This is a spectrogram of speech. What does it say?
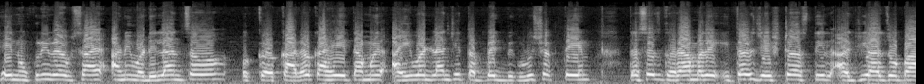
हे नोकरी व्यवसाय आणि वडिलांचं कारक आहे. त्यामुळे आई वडिलांची तब्येत बिघडू शकते. तसंच घरामध्ये इतर ज्येष्ठ असतील आजी आजोबा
